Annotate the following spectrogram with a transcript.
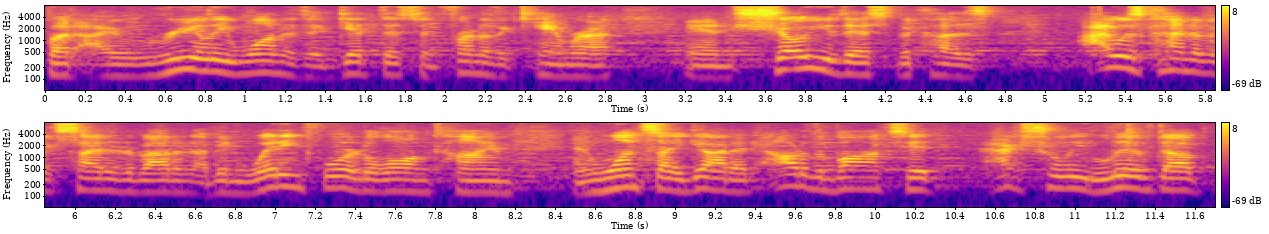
but I really wanted to get this in front of the camera and show you this because I was kind of excited about it. I've been waiting for it a long time, and once I got it out of the box, it actually lived up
